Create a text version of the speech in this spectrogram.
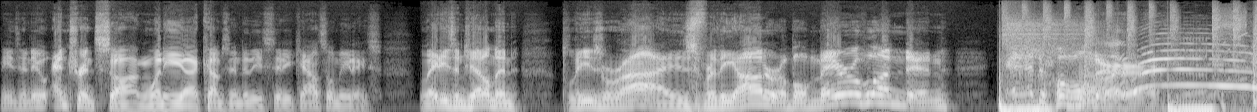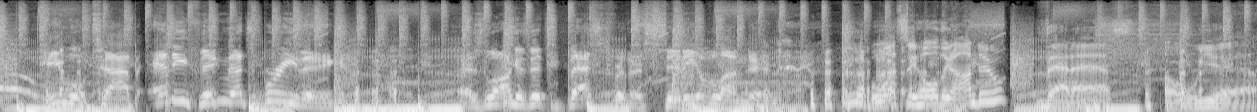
needs a new entrance song when he uh, comes into these city council meetings. Ladies and gentlemen, please rise for the honorable mayor of London, Ed Holder. He will tap anything that's breathing. As long as it's best for the city of London. What's he holding on to? That ass. Oh yeah.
